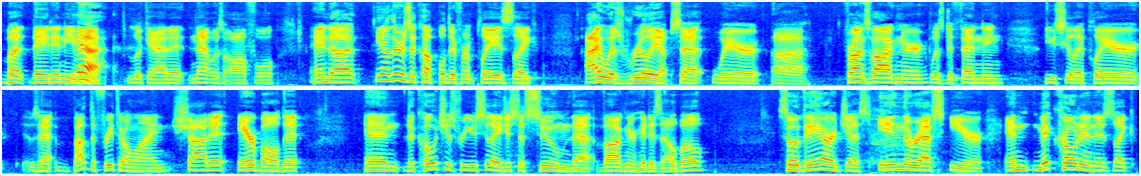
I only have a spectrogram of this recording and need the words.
but they didn't even Yeah. look at it, and that was awful. And uh, you know, there's a couple different plays. Like I was really upset where uh, Franz Wagner was defending the UCLA player. Was at about the free throw line, shot it, airballed it, and the coaches for UCLA just assumed that Wagner hit his elbow. So they are just in the ref's ear, and Mick Cronin is like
